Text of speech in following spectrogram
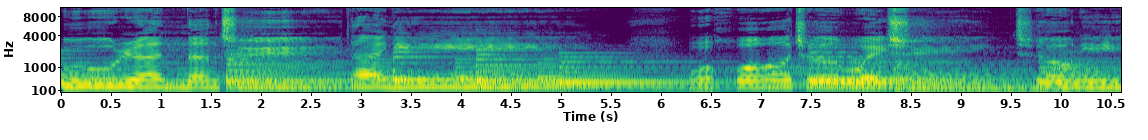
无人能取。代你，我活着为寻求你，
